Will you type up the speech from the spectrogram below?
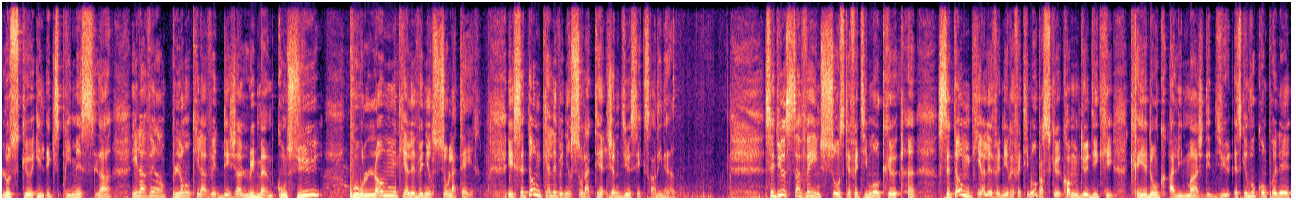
lorsqu'il exprimait cela, il avait un plan qu'il avait déjà lui-même conçu pour l'homme qui allait venir sur la terre. Et cet homme qui allait venir sur la terre, j'aime Dieu, c'est extraordinaire. C'est Dieu savait une chose qu'effectivement que cet homme qui allait venir effectivement, parce que comme Dieu dit qu'il créait donc à l'image de Dieu, est-ce que vous comprenez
